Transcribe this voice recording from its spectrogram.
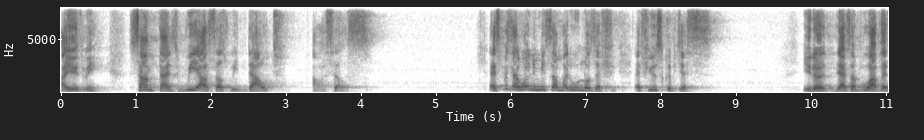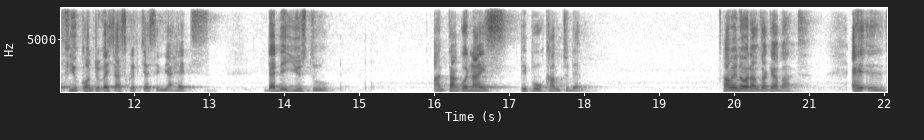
Are you with me? Sometimes we ourselves, we doubt ourselves. Especially when you meet somebody who knows a, f- a few scriptures. You know, there are some people who have a few controversial scriptures in their heads that they use to antagonize people who come to them. How many know what I'm talking about? And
